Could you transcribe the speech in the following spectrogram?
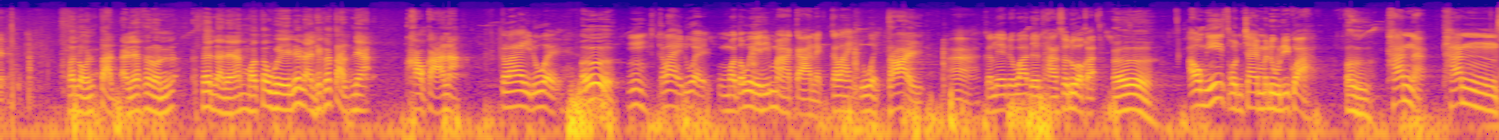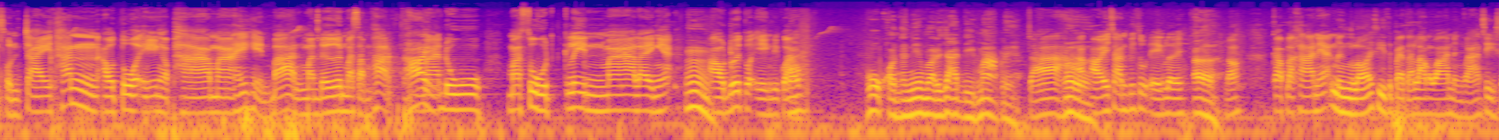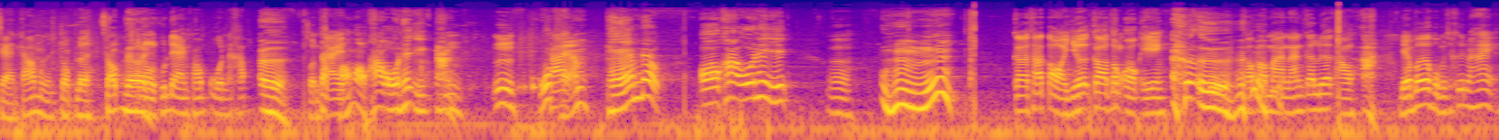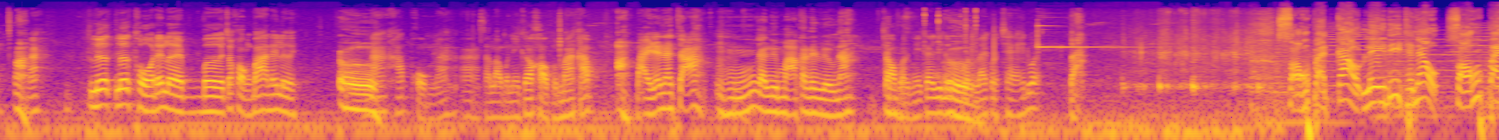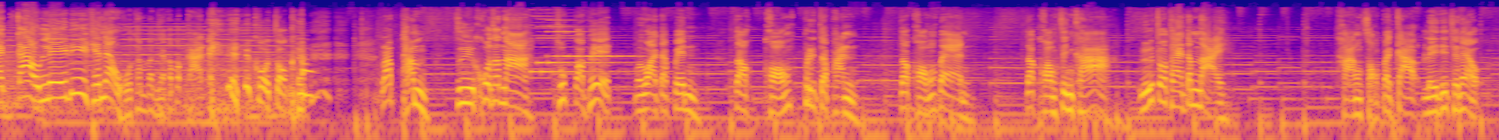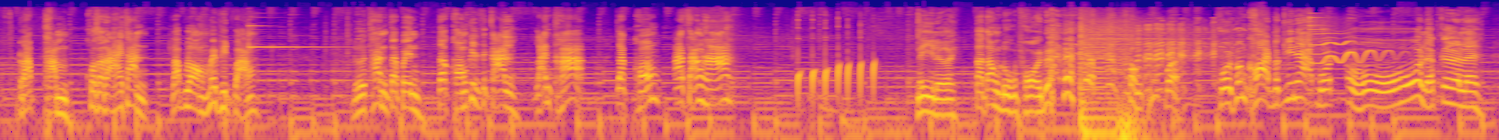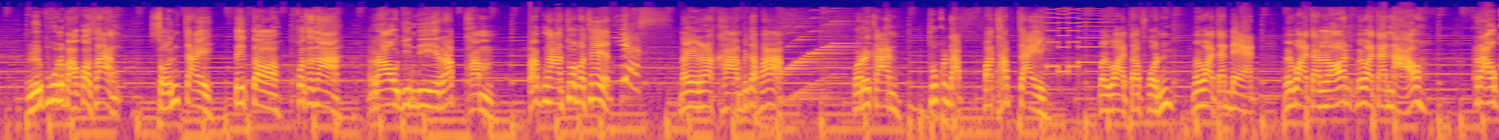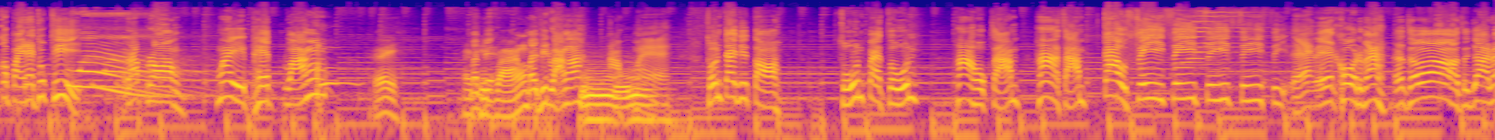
ถนนตัดอะไรถนนเส้นอะไรนะมอเตอร์เวย์นี่แหละที่เขาตัดเนี่ยข่าวการอะ ใกล้ด้วย เออ อืมใกล้ด้วยมอเตอร์เวย์ที่มาการเนี่ยใกล้ด้วย ใช่ อ่า ก็เรียกได้ว่าเดินทางสะดวกอะเออ เอางี้สนใจมาดูดีกว่า เออ ท่านน่ะท่านสนใจท่านเอาตัวเองอะพามาให้เห็นบ้านมาเดินมาสัมผัสใช่มาดูมาสูดกลิ่นมาอะไรเงี้ย อืม เอาด้วยตัวเองดีกว่า แล้วผู้คนที่นี่มารยาทดีมากเลย จ้าเออเอาให้ท่านพิสูจน์เองเลยเออเนาะกับราคาเนี้ยหนึ่งร้อยสี่สิบแปดตารางวาหนึ่งล้านสี่แสนเก้าหมื่นจบเลยจบเลย โฉนดคุณแดงพร้อมโอนนะครับ เออสนใจเาของออกค่าโอนให้อีกนั่น อืม อืมโอ้ใช่แถม แถมแล้ว ออกค่าโอนให้อีก เออ อื้อหือ ก็ถ้าต่อเยอะก็ต้องออกเอง เออ ก็ประมาณนั้นก็เลือกเอา อะเดี๋ยวเบอร์ผมจะขึ้นมาให้อะ นะ เลือกเลือกโทรได้เลยเบอร์เจ้าของบ้านได้เลยเออ นะครับผมนะอ่าสำหรับวันนี้ก็ขอบคุณมากครับ อะ ไปแล้วนะจ๊ะ อื้อหืออย่าลืมมากันเร็วๆนะ ชอบแบบนี้ก็อย่าลืมเออกดไลค์กดแชร์ให้ด้วย จ้ะ 289 Lady Channel 289 Lady Channel โอ้โหทำปัญญากับประกาศ โคตรจกรับทำสื่อโฆษณาทุกประเภท ไม่ว่าจะเป็นเจ้าของผลิตภัณฑ์ เจ้าของแบรนด์เจ้าของสินค้า หรือตัวแทนจำหน่าย ทาง 289 Lady Channel รับทำโฆษณาให้ท่าน รับรองไม่ผิดหวัง หรือท่านจะเป็นเจ้าของกิจการร้านค้าเจ้าของอสังหานี่เลยแต่ต้องดูโพยด้วย ผมว่าโพยเพิ่งคลอดเมื่อกี้เนี่ยบทโอ้โหเหลือเกินเลย หรือผู้รับเหมาก่อสร้างสนใจติดต่อโฆษณา เรายินดีรับทำรับงานทั่วประเทศในราคามิตรภาพ บริการทุกระดับประทับใจ ไม่ว่าจะฝน ไม่ว่าจะแดด ไม่ว่าจะร้อน ไม่ว่าจะหนาว เราก็ไปได้ทุกที่ รับรองไม่เผ็ดหวัง เฮ้ย ไม่ผิดหวัง ไม่ผิดหวังเหรอะอ้าวแหมสนใจติดต่อ 080 563 53 94 4444แหมเอ็กโคดไหมเออโธ่สุดยอดไหม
